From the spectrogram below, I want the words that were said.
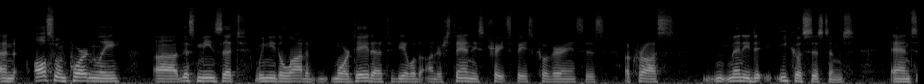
And also importantly, uh, this means that we need a lot of more data to be able to understand these trait space covariances across many d- ecosystems and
